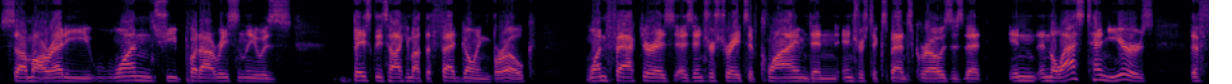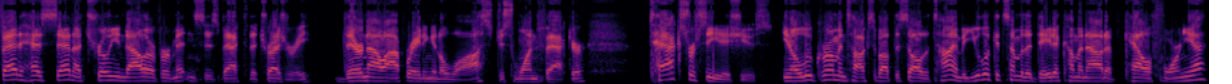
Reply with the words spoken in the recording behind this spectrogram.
some already. One she put out recently was basically talking about the Fed going broke. One factor as as interest rates have climbed and interest expense grows is that in in the last 10 years, the Fed has sent a trillion dollar of remittances back to the Treasury. They're now operating at a loss, just one factor tax receipt issues. You know, Luke Gromen talks about this all the time, but you look at some of the data coming out of California.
